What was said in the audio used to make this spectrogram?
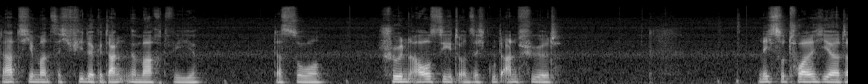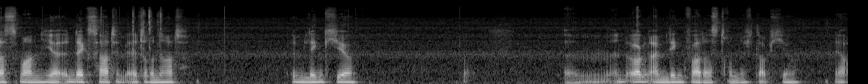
Da hat jemand sich viele Gedanken gemacht, wie das so schön aussieht und sich gut anfühlt. Nicht so toll hier, dass man hier Index-HTML drin hat. Im Link hier. Ähm, in irgendeinem Link war das drin, ich glaube hier. Ja.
